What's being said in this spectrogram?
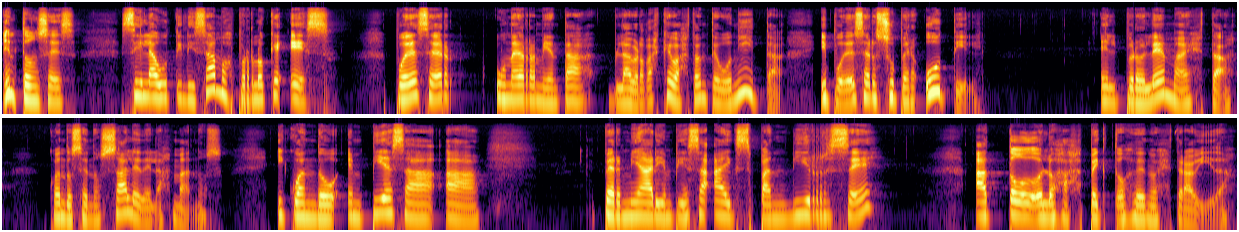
Entonces, si la utilizamos por lo que es, puede ser una herramienta, la verdad es que bastante bonita y puede ser súper útil. El problema está cuando se nos sale de las manos y cuando empieza a permear y empieza a expandirse a todos los aspectos de nuestra vida.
